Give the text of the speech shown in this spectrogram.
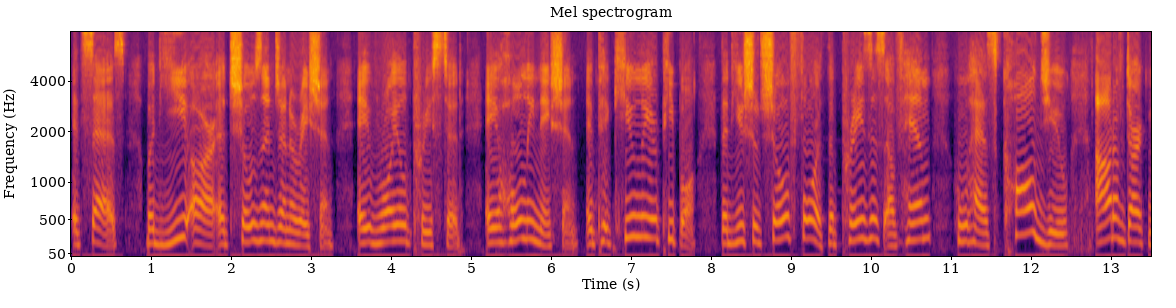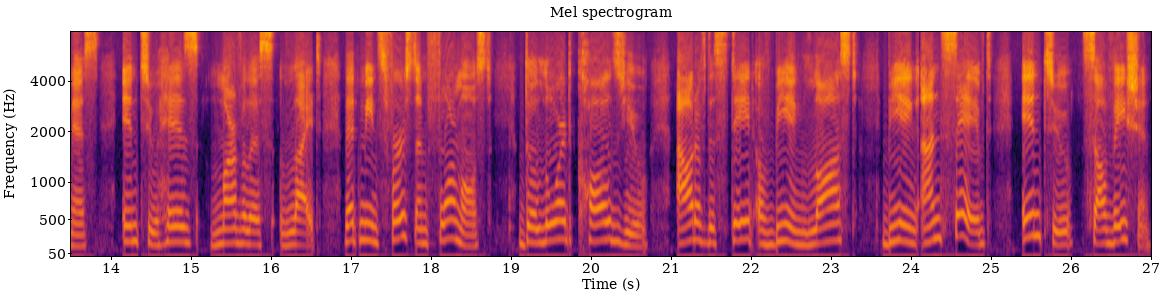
it says, But ye are a chosen generation, a royal priesthood, a holy nation, a peculiar people, that you should show forth the praises of him who has called you out of darkness into his marvelous light. That means, first and foremost, the Lord calls you out of the state of being lost being unsaved into salvation.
